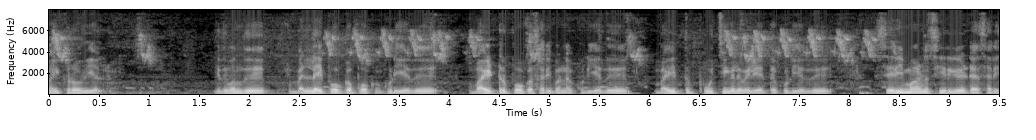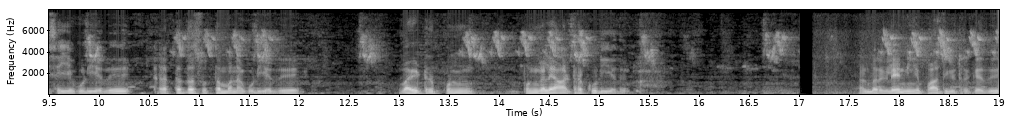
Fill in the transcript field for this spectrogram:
மைக்ரோவியல் இது வந்து வெள்ளை போக்க போக்கக்கூடியது வயிற்றுப்போக்கை சரி பண்ணக்கூடியது வயிற்று பூச்சிகளை வெளியேற்றக்கூடியது செரிமான சீர்கேட்டை சரி செய்யக்கூடியது ரத்தத்தை சுத்தம் பண்ணக்கூடியது வயிற்று புண் புண்களை ஆற்றக்கூடியது. நண்பர்களே நீங்கள் பார்த்துக்கிட்டு இருக்கிறது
